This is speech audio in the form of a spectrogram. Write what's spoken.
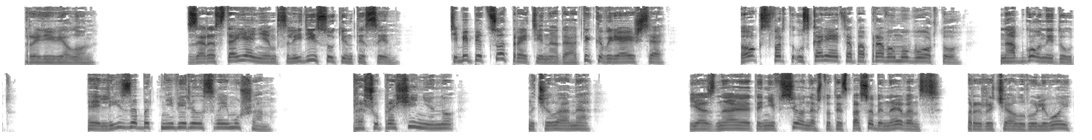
— проревел он. «За расстоянием следи, сукин ты сын. Тебе пятьсот пройти надо, а ты ковыряешься. Оксфорд ускоряется по правому борту. На обгон идут». Элизабет не верила своим ушам. «Прошу прощения, но...» — начала она. «Я знаю, это не все, на что ты способен, Эванс», — прорычал рулевой,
